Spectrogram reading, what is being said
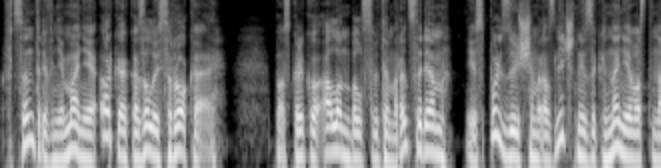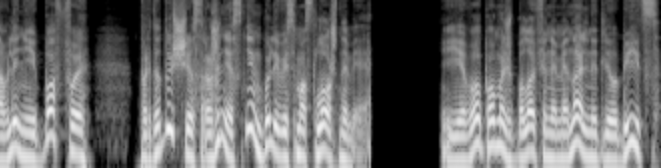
В центре внимания арка оказалась Рока. Поскольку Алан был святым рыцарем, использующим различные заклинания восстановления и баффы, предыдущие сражения с ним были весьма сложными. Его помощь была феноменальной для убийц,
